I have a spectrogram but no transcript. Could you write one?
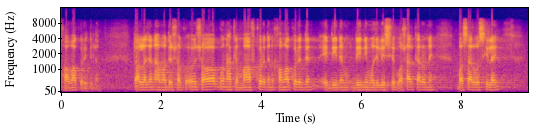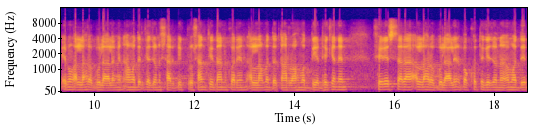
ক্ষমা করে দিলাম। তো আল্লাহ যেন আমাদের সব গুনাহকে মাফ করে দেন, ক্ষমা করে দেন এই দিনে, দিনই মজলিসে বসার কারণে, বসার ওসিলায়। এবং আল্লাহ রবুল্লা আলমিন আমাদেরকে যেন সার্বিক প্রশান্তি দান করেন, আল্লাহ আমাদের তাঁর রহমত দিয়ে ঢেকে নেন। ফেরেস্তারা আল্লাহ রবুল্লা আলমের পক্ষ থেকে যেন আমাদের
